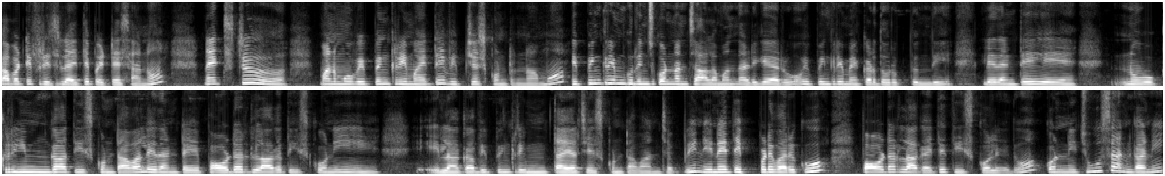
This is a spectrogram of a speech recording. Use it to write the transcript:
కాబట్టి ఫ్రిడ్జ్లో అయితే పెట్టేశాను. నెక్స్ట్ మనము విప్పింగ్ క్రీమ్ అయితే విప్ చేసుకుంటున్నాము. విప్పింగ్ క్రీమ్ గురించి కూడా నన్ను చాలామంది అడిగారు. విప్పింగ్ క్రీమ్ ఎక్కడ దొరుకుతుంది? లేదంటే నువ్వు క్రీమ్గా తీసుకుంటావా? లేదంటే పౌడర్ లాగా తీసుకొని ఇలాగా విప్పింగ్ క్రీమ్ తయారు చేసుకుంటావా అని చెప్పి నేనైతే ఇప్పటి వరకు పౌడర్ లాగా అయితే తీసుకోలేదు. కొన్ని చూశాను కానీ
